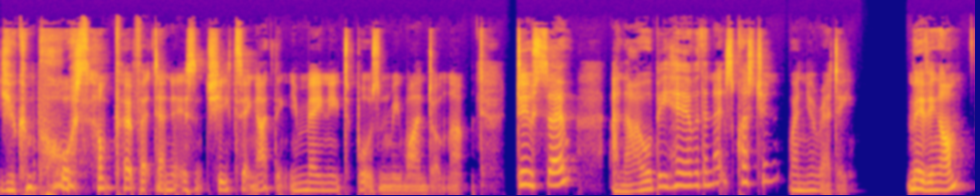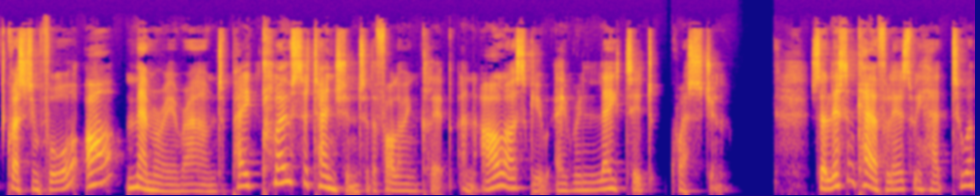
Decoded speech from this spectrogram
you can pause on Perfect and It isn't cheating. I think you may need to pause and rewind on that. Do so, and I will be here with the next question when you're ready. Moving on, question four, our memory round. Pay close attention to the following clip, and I'll ask you a related question. So listen carefully as we head to a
